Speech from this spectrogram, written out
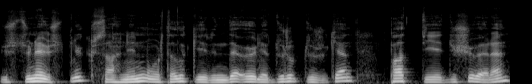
Üstüne üstlük sahnenin ortalık yerinde öyle durup dururken pat diye düşüveren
